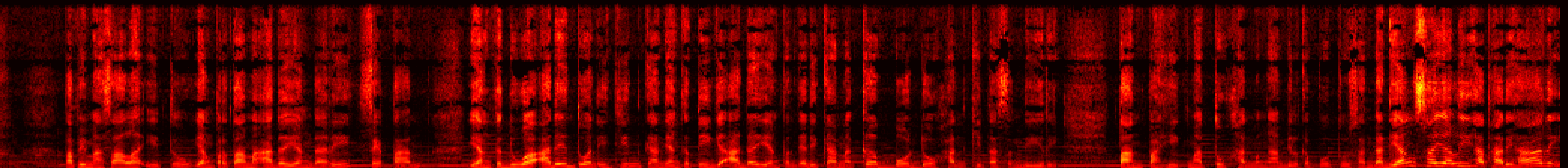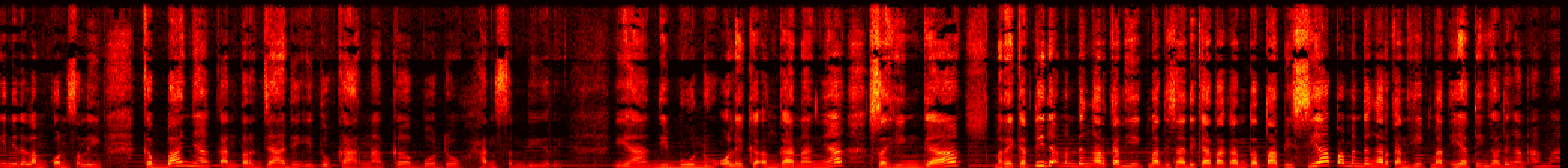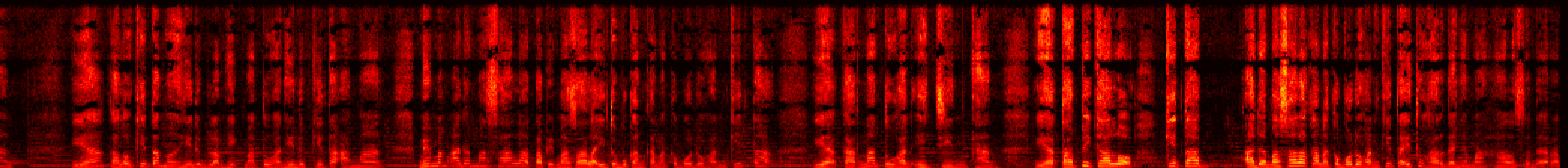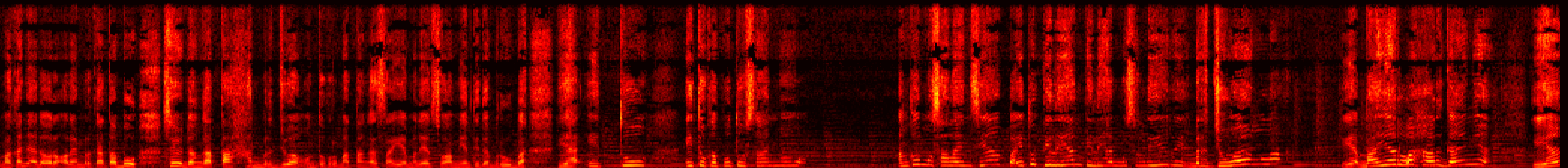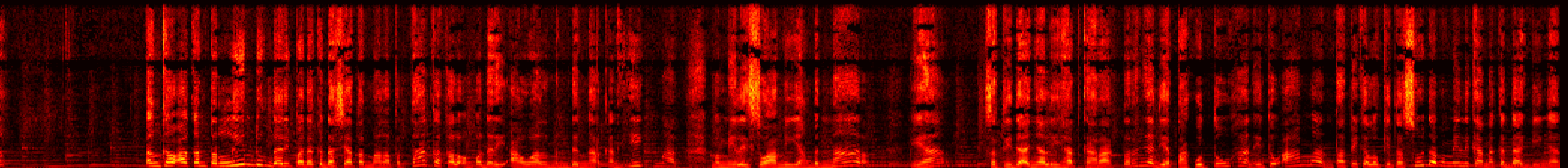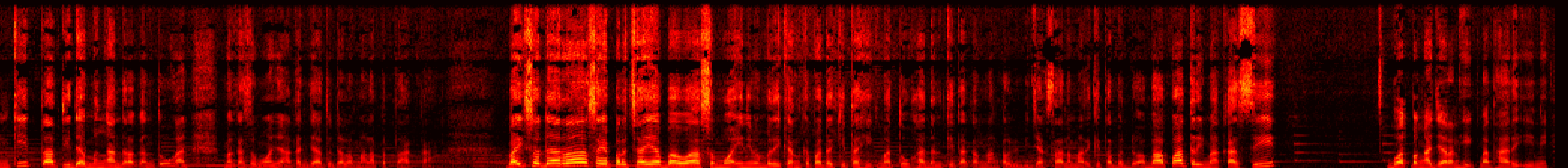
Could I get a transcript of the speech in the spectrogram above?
Tapi masalah itu yang pertama ada yang dari setan, yang kedua ada yang Tuhan izinkan, yang ketiga ada yang terjadi karena kebodohan kita sendiri. Tanpa hikmat Tuhan mengambil keputusan Dan yang saya lihat hari-hari ini dalam konseling Kebanyakan terjadi itu karena kebodohan sendiri ya dibunuh oleh keengganannya sehingga mereka tidak mendengarkan hikmat di sana dikatakan tetapi siapa mendengarkan hikmat ia tinggal dengan aman Ya, kalau kita menghidup dalam hikmat Tuhan, hidup kita aman. Memang ada masalah, tapi masalah itu bukan karena kebodohan kita, ya, karena Tuhan izinkan. Ya, tapi kalau kita ada masalah karena kebodohan kita itu harganya mahal saudara. Makanya ada orang-orang yang berkata bu saya udah nggak tahan berjuang untuk rumah tangga saya melihat suami yang tidak berubah. Ya itu itu keputusanmu. Engkau mau salahin siapa? Itu pilihan-pilihanmu sendiri. Berjuanglah. Ya bayarlah harganya. Ya. Engkau akan terlindung daripada kedahsyatan malapetaka kalau engkau dari awal mendengarkan hikmat memilih suami yang benar. Ya Setidaknya lihat karakternya dia takut Tuhan itu aman. Tapi kalau kita sudah memilih karena kedagingan kita tidak mengandalkan Tuhan, maka semuanya akan jatuh dalam malapetaka. Baik saudara, saya percaya bahwa semua ini memberikan kepada kita hikmat Tuhan dan kita akan melangkah lebih bijaksana. Mari kita berdoa. Bapak, terima kasih buat pengajaran hikmat hari ini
